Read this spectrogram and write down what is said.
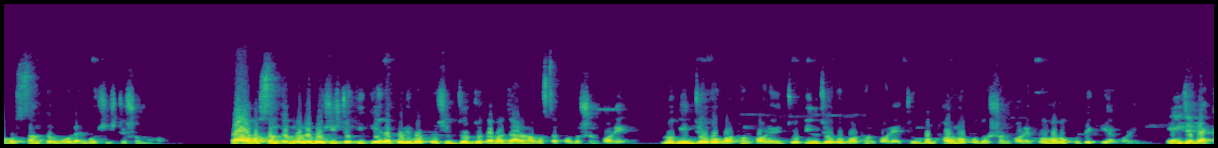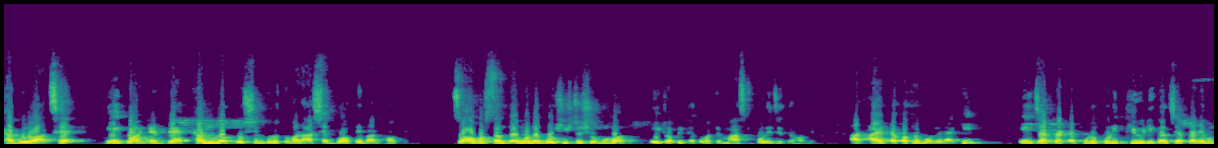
অবস্থান্তর মৌলের বৈশিষ্ট্য সমূহ হ্যাঁ অবস্থান্তর মৌলের বৈশিষ্ট্য কি কি? এরা পরিবর্তনশীল যোজ্যতা বা জারণ অবস্থা প্রদর্শন করে, রঙিন যৌগ গঠন করে, জটিল যৌগ গঠন করে, চুম্বক ধর্ম প্রদর্শন করে প্রভাবক প্রতিক্রিয়া করে। এই যে ব্যাখ্যাগুলো আছে এই পয়েন্টের ব্যাখ্যামূলক কোশ্চেনগুলো তোমার আসে গতে বা ঘতে। সো অবস্থান্তর মৌলের বৈশিষ্ট্য সমূহ এই টপিকটা তোমাকে মাস্ট পড়ে যেতে হবে। আর আরেকটা কথা বলে রাখি, এই চ্যাপ্টারটা পুরোপুরি থিওরিটিক্যাল চ্যাপ্টার এবং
